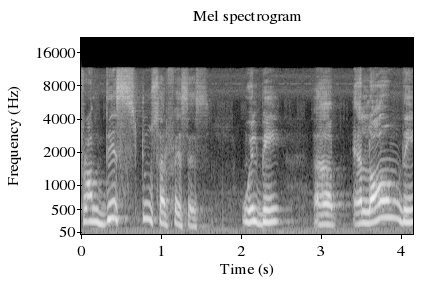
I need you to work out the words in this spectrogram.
from these two surfaces will be uh, along the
